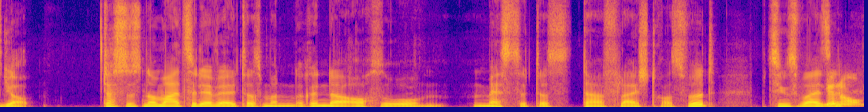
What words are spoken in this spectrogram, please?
Ja, das ist Normalste der Welt, dass man Rinder auch so mästet, dass da Fleisch draus wird. Beziehungsweise Genau.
